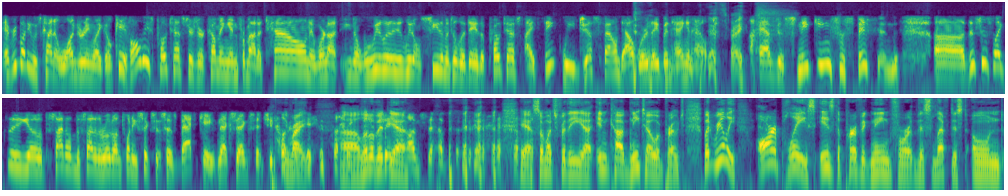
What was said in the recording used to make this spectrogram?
everybody was kind of wondering, like, okay, if all these protesters are coming in from out of town, and we're not, you know, we we don't see them until the day of the protest. I think we just found out where they've been hanging out. that's right I have this sneaking suspicion. Uh, this is like the uh, side on the side of the road on 26 that says Batcave next exit. You know, Right. Like Uh, a little bit, yeah. Concept. yeah, so much for the uh, incognito approach. But really, our place is the perfect name for this leftist owned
